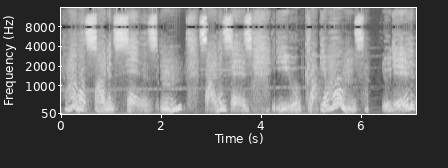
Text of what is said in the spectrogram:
How about Simon Says? Hmm? Simon Says, you clap your hands. You did?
